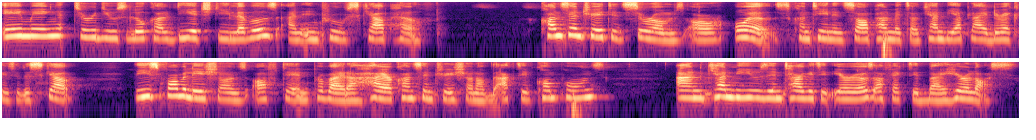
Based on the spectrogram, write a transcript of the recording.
aiming to reduce local DHT levels and improve scalp health. Concentrated serums or oils containing saw palmetto can be applied directly to the scalp. These formulations often provide a higher concentration of the active compounds and can be used in targeted areas affected by hair loss.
